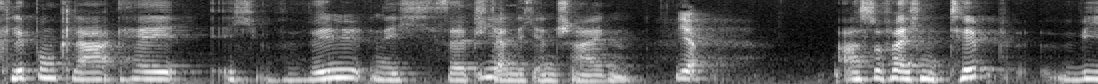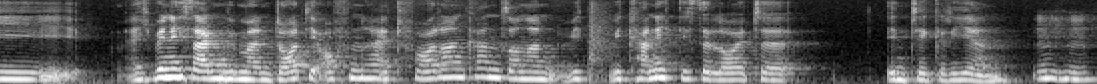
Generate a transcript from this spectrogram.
klipp und klar, hey, ich will nicht selbstständig ja. entscheiden. Ja. Hast du vielleicht einen Tipp, wie, ich will nicht sagen, wie man dort die Offenheit fordern kann, sondern wie, wie kann ich diese Leute integrieren? Mhm.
